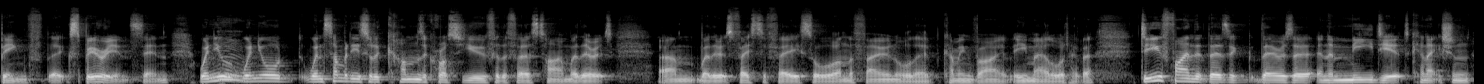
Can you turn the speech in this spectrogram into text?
being experienced in. When you mm. when you're when somebody sort of comes across you for the first time, whether it's um, whether it's face to face or on the phone or they're coming via email or whatever, do you find that there's a there is a, an immediate connection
